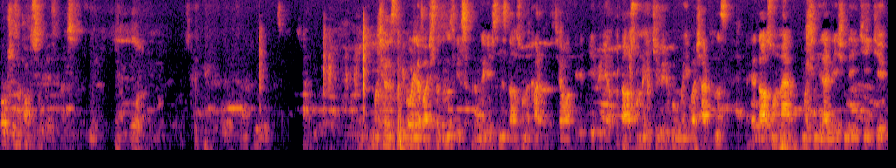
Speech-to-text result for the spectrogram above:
хороший запас сьогодні? Maça hızlı bir golle başladınız. 1-0 öne geçtiniz. Daha sonra Karpat'ı cevap verip 1-1 yaptı. Daha sonra 2-1'i bulmayı başardınız. Ee, Daha sonra maçın ilerleyişinde 2-2,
